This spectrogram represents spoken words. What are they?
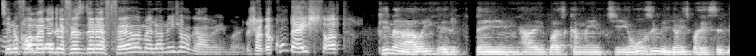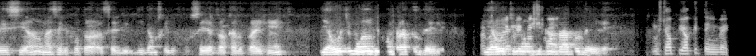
Se não for a melhor defesa da NFL, é melhor nem jogar, velho. Joga com 10 só. Keenan Allen, ele tem aí basicamente 11 milhões para receber esse ano, né? Se ele for, se ele, digamos que ele seja trocado para a gente. E é o último ano de contrato dele. Agora e é o último ano de contrato dele. Mas é o pior que tem, velho.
